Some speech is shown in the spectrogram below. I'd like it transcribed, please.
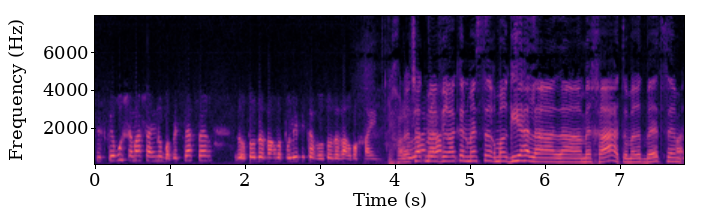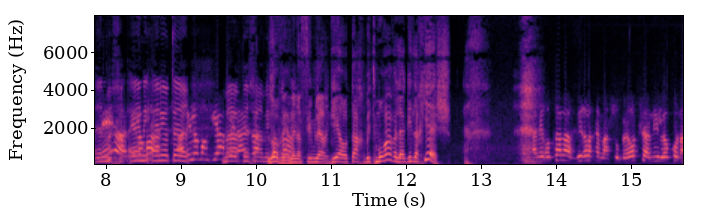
תזכרו שמה שהיינו בבית ספר זה אותו דבר בפוליטיקה ואותו דבר בחיים. יכול להיות שאת מעבירה כאן מסר מרגיע ל- למחאה, את אומרת בעצם אין, לא יותר לא מהפכה זה- לא, משפטית. והם מנסים להרגיע אותך בתמורה ולהגיד לך יש. אני רוצה להבהיר לכם משהו, בעוד שאני לא קונה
